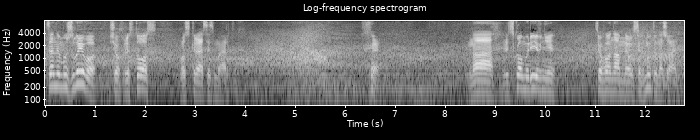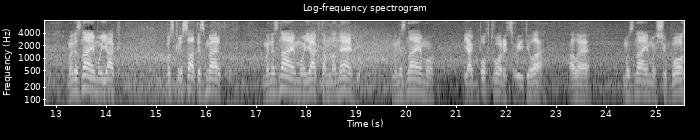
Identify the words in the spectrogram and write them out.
Це неможливо, що Христос воскрес із мертвих. Хе. На людському рівні цього нам не осягнути, на жаль. Ми не знаємо, як воскресати з мертвих. Ми не знаємо, як там на небі. Ми не знаємо, як Бог творить свої діла. Але ми знаємо, що Бог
